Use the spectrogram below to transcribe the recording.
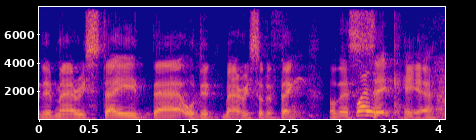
Did Mary stay there or did Mary sort of think, oh, they're Well- sick here?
